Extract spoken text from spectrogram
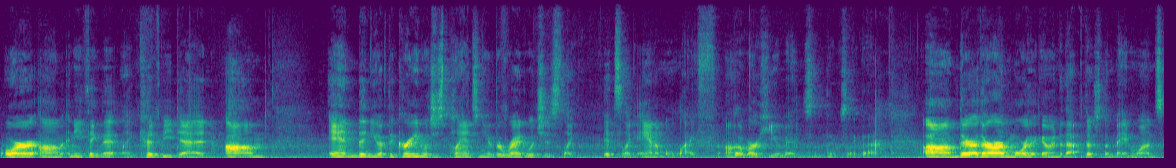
or um, anything that like could be dead. Um, and then you have the green, which is plants, and you have the red, which is like it's like animal life um, or humans and things like that. Um, there, there are more that go into that, but those are the main ones.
